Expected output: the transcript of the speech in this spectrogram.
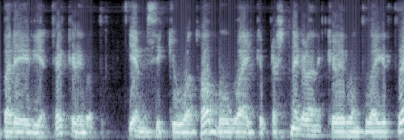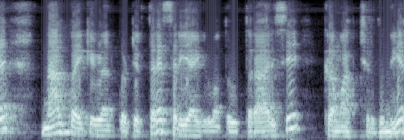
ಬರೆಯಿರಿ ಅಂತ ಹೇಳಿ ಕೇಳಿರುತ್ತದೆ ಎಂ ಸಿ ಕ್ಯೂ ಅಥವಾ ಬಹು ಆಯ್ಕೆ ಪ್ರಶ್ನೆಗಳನ್ನು ಕೇಳಿರುವಂತದ್ದಾಗಿರ್ತದೆ ನಾಲ್ಕು ಆಯ್ಕೆಗಳನ್ನು ಕೊಟ್ಟಿರ್ತಾರೆ. ಸರಿಯಾಗಿರುವಂತಹ ಉತ್ತರ ಆರಿಸಿ, ಕ್ರಮಾಕ್ಷರದೊಂದಿಗೆ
